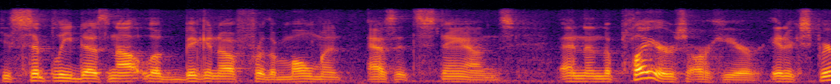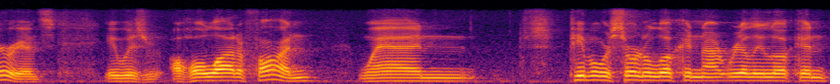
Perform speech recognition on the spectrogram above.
He simply does not look big enough for the moment as it stands. And then the players are here, inexperienced. It was a whole lot of fun when people were sort of looking, not really looking.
